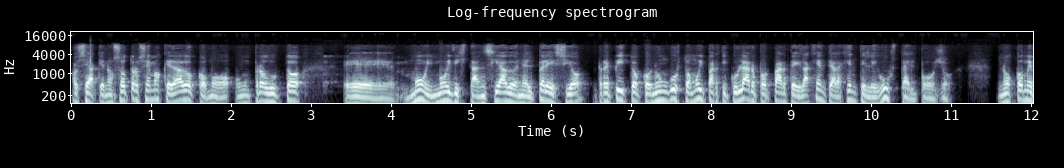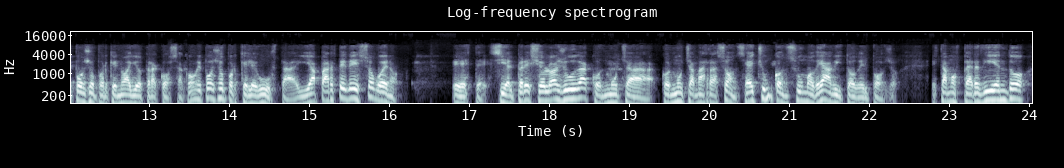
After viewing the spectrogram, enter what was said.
O sea que nosotros hemos quedado como un producto eh, muy, muy distanciado en el precio, repito, con un gusto muy particular por parte de la gente. A la gente le gusta el pollo. No come pollo porque no hay otra cosa, come pollo porque le gusta. Y aparte de eso, bueno, este, si el precio lo ayuda, con mucha, con mucha más razón. Se ha hecho un consumo de hábito del pollo. Estamos perdiendo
